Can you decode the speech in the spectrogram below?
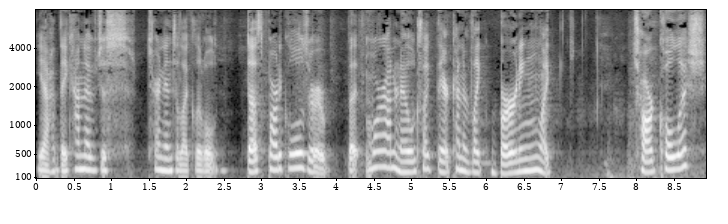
yeah, they kind of just turn into like little dust particles, or but more I don't know. It Looks like they're kind of like burning, like charcoalish.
